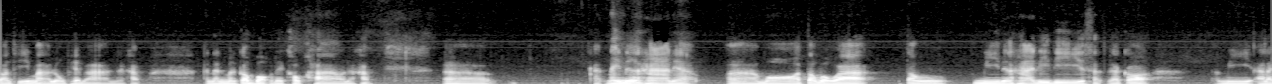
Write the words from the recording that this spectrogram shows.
ตอนที่มาโรงพยาบาลนะครับ อันนั้นมันก็บอกได้คร่าวๆนะครับ ในเนื้อหาเนี่ยหมอต้องบอกว่าต้องมีเนื้อหาดีๆ แล้วก็มีอะไร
